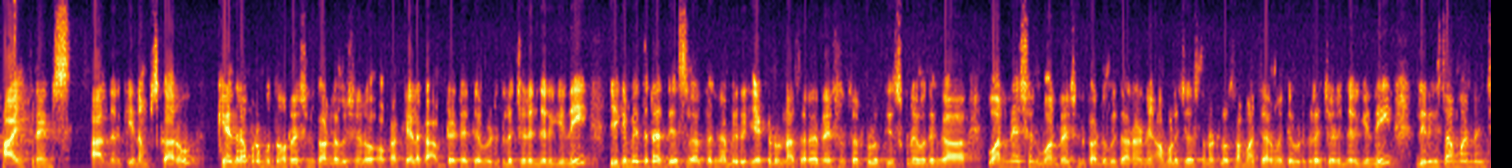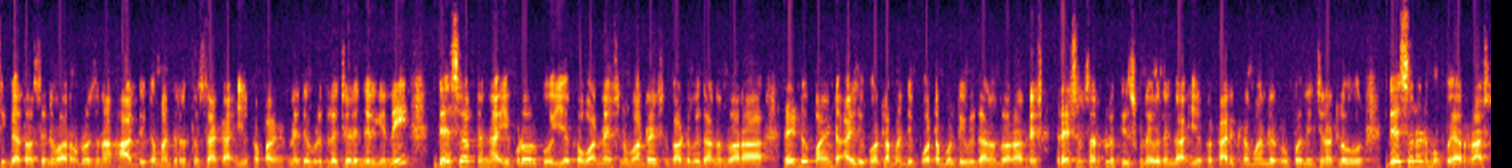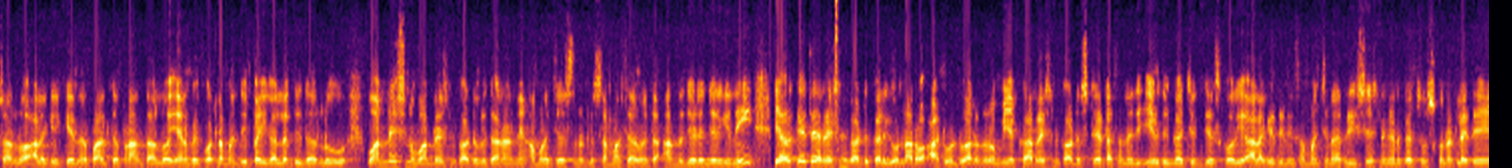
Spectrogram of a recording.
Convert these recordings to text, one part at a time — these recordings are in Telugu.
హాయ్ ఫ్రెండ్స్ అందరికీ నమస్కారం. కేంద్ర ప్రభుత్వం రేషన్ కార్డుల విషయంలో ఒక కీలక అప్డేట్ అయితే విడుదల చేయడం జరిగింది. ఇక మీదట దేశవ్యాప్తంగా మీరు ఎక్కడున్నా సరే రేషన్ సరుకులు తీసుకునే విధంగా one nation one ration card విధానాన్ని అమలు చేస్తున్నట్లు సమాచారం అయితే విడుదల చేయడం జరిగింది. దీనికి సంబంధించి గత శనివారం రోజున ఆర్థిక మంత్రిత్వ శాఖ ఈ యొక్క ప్రకటన అయితే విడుదల చేయడం జరిగింది. దేశవ్యాప్తంగా ఇప్పటివరకు ఈ యొక్క one nation one ration card విధానం ద్వారా రెండు పాయింట్ ఐదు కోట్ల మంది పోర్టబిలిటీ విధానం ద్వారా రేషన్- సరుకులు తీసుకునే విధంగా ఈ యొక్క కార్యక్రమాన్ని రూపొందించినట్లు దేశంలోని ముప్పై ఆరు రాష్ట్రాల్లో అలాగే కేంద్ర కేంద్రపాలిత ప్రాంతాల్లో ఎనభై కోట్ల మంది పైగా లబ్ధిదారులు one nation one ration card విధానాన్ని అమలు చేస్తున్నట్లు సమాచారం అయితే అందజేయడం జరిగింది. ఎవరికైతే రేషన్ కార్డు కలిగి ఉన్నారో అటువంటి వారందరూ మీ యొక్క రేషన్ కార్డు స్టేటస్ అనేది ఏ విధంగా చెక్ చేసుకోవాలి? అలాగే దీనికి సంబంధించిన రిజిస్ట్రేషన్ కనుక చూసుకున్నట్లయితే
